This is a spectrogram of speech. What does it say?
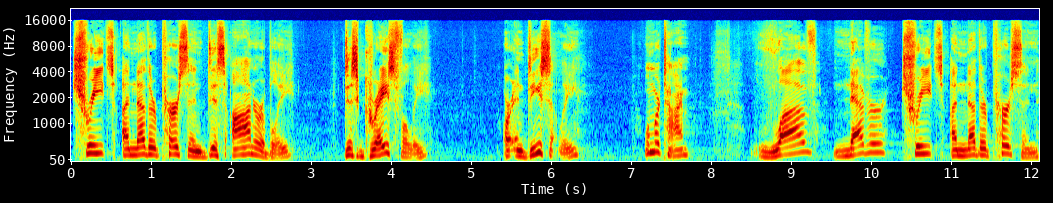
treats another person dishonorably, disgracefully or indecently. One more time. Love never treats another person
